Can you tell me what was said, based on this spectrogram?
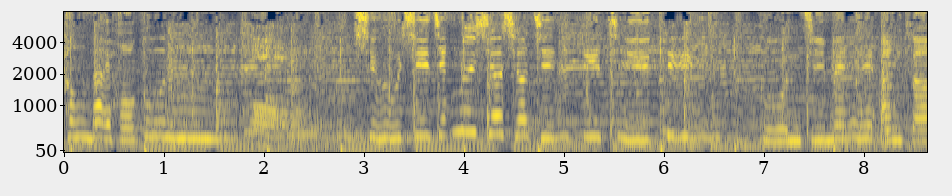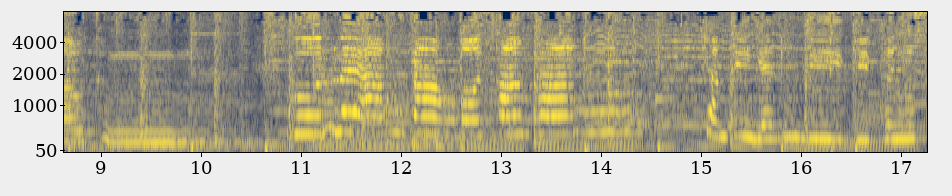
通来互阮。哦，想是情侣小小一滴一滴，滚一暝红豆汤。阮的红豆无参汤，咸甜盐味日汤酸，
